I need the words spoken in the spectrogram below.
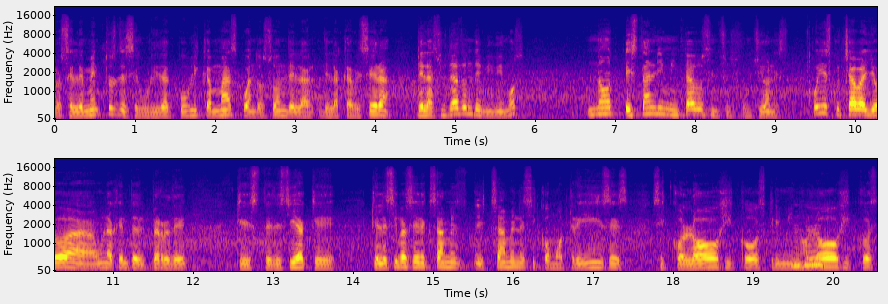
Los elementos de seguridad pública, más cuando son de la, de la cabecera de la ciudad donde vivimos, no están limitados en sus funciones. Hoy escuchaba yo a un agente del PRD que este, decía que, que les iba a hacer exámenes, exámenes psicomotrices, psicológicos, criminológicos.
